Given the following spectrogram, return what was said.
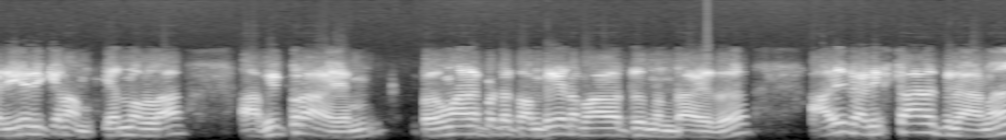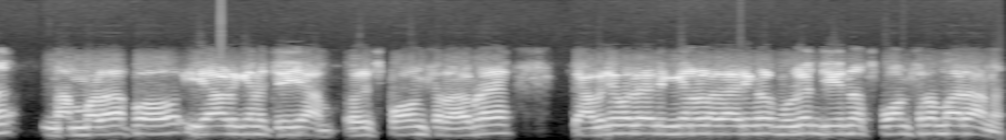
പരിഹരിക്കണം എന്നുള്ള അഭിപ്രായം ബഹുമാനപ്പെട്ട തന്ത്രിയുടെ ഭാഗത്തു നിന്നുണ്ടായത്. അതിന്റെ അടിസ്ഥാനത്തിലാണ് നമ്മൾ അപ്പോ ഇയാൾ ഇങ്ങനെ ചെയ്യാം ഒരു സ്പോൺസർ. അവിടെ ശബരിമലയിൽ ഇങ്ങനെയുള്ള കാര്യങ്ങൾ മുഴുവൻ ചെയ്യുന്ന സ്പോൺസർമാരാണ്.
